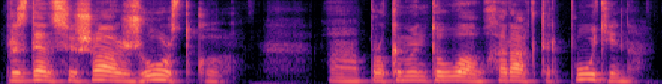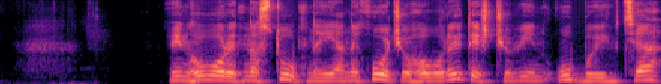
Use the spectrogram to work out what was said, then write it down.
Президент США жорстко прокоментував характер Путіна Він говорить наступне: я не хочу говорити, що він убивця,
